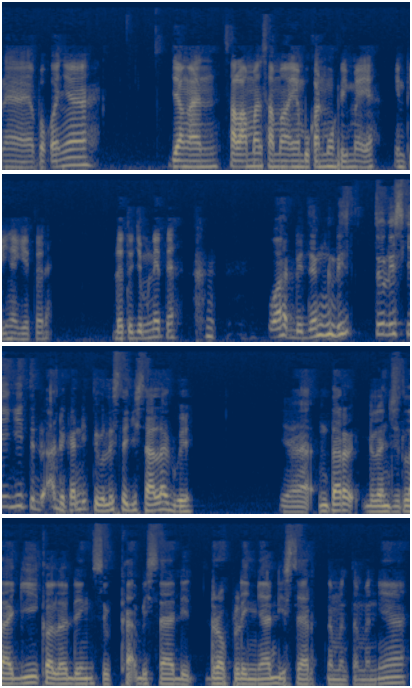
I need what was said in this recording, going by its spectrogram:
Nah ya, pokoknya jangan salaman sama yang bukan muhrimnya ya intinya gitu deh. Udah tujuh menit ya. Waduh, jangan ditulis kayak gitu. Ada kan ditulis lagi salah gue. Ya, ntar dilanjut lagi kalau ada yang suka bisa di drop linknya di share teman-temannya.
